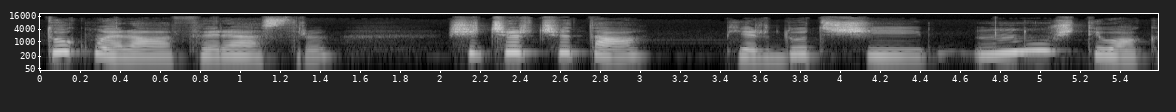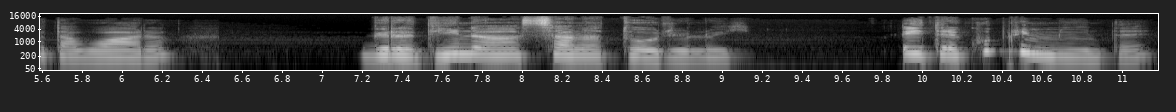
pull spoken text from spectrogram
tocmai la fereastră și cerceta, pierdut și nu știu a câta oară, grădina sanatoriului. Îi trecu prin minte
